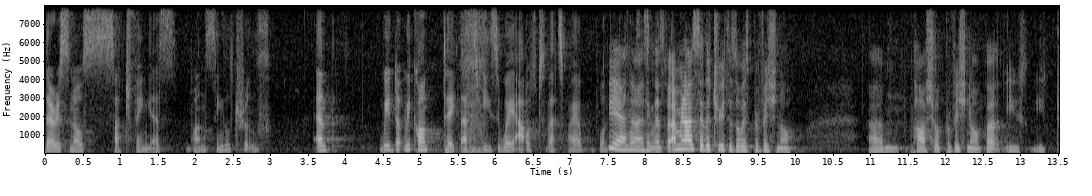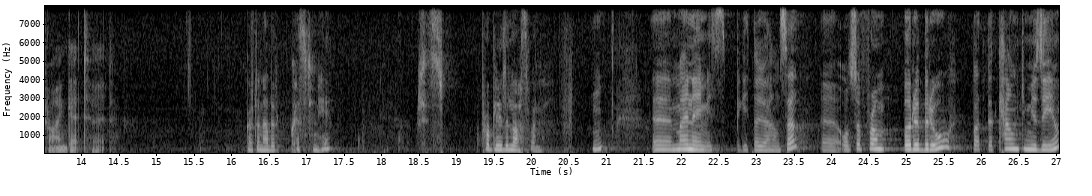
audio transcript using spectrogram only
there is no such thing as one single truth. And we, we can't take that easy way out. That's why I want yeah, to Yeah, no, I think that's fair. I mean, I would say the truth is always provisional, um, partial, provisional, but you, you try and get to it. Got another question here, which is probably the last one. Hmm? Uh, my name is Birgitta Johansen. Uh, also from Örebro, but the County Museum.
